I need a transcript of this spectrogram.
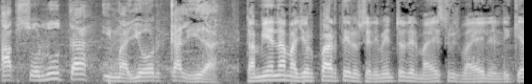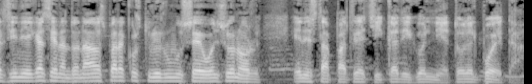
absoluta y mayor calidad. También la mayor parte de los elementos del maestro Ismael Enrique Arciniegas serán donados para construir un museo en su honor en esta patria chica, dijo el nieto del poeta.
